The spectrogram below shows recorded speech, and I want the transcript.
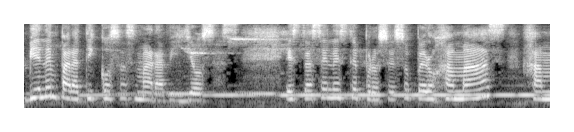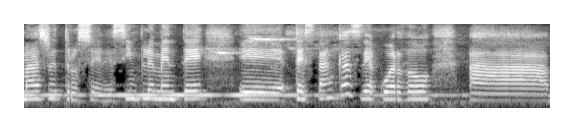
Vienen para ti cosas maravillosas estás en este proceso, pero jamás, jamás retrocedes, simplemente eh, te estancas de acuerdo a,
